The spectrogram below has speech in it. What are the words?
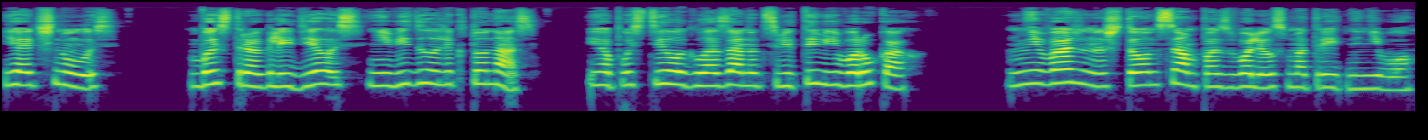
я очнулась. Быстро огляделась, не видел ли кто нас. и опустила глаза на цветы в его руках. Неважно, что он сам позволил смотреть на него.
